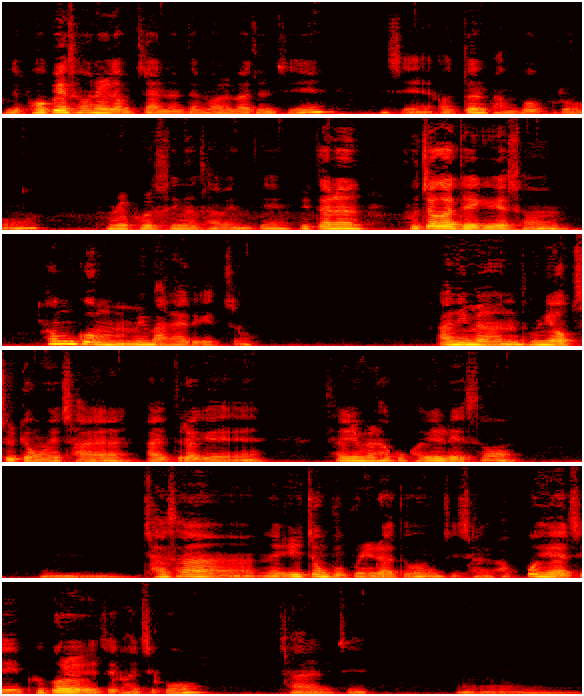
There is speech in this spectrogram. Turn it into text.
그게 법의 선을 넘지 않는다면 얼마든지 이제 어떤 방법으로 돈을 벌 수 있는 사회인데 일단은 부자가 되기 위해선 현금이 많아야 되겠죠. 아니면 돈이 없을 경우에 잘 알뜰하게 살림을 하고 관리를 해서 음, 자산의 일정 부분이라도 이제 잘 확보해야지 그걸 이제 가지고 잘 이제 음,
